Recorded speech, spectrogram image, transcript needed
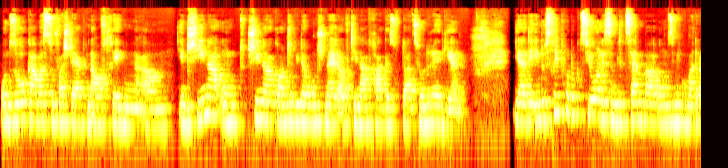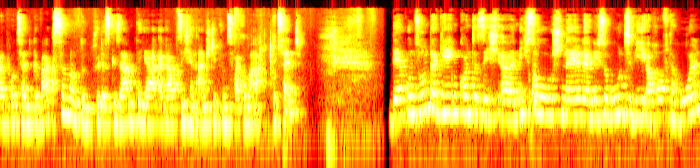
Und so kam es zu verstärkten Aufträgen ähm, in China und China konnte wiederum schnell auf die Nachfragesituation reagieren. Ja, die Industrieproduktion ist im Dezember um 7,3 Prozent gewachsen und für das gesamte Jahr ergab sich ein Anstieg von 2,8 Prozent. Der Konsum dagegen konnte sich äh, nicht so schnell, äh, nicht so gut wie erhofft erholen.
